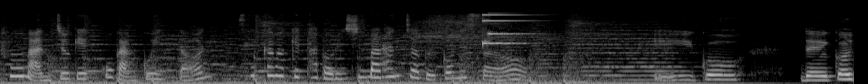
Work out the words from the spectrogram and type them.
품 안쪽에 꼭 안고 있던 새까맣게 타버린 신발 한 짝을 꺼냈어요. 이거 내가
